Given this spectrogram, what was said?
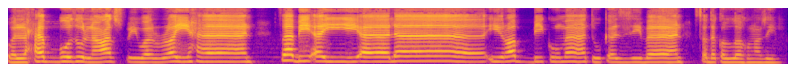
والحب ذو العصف والريحان. فبأي آلاء ربكما تكذبان. صدق الله العظيم.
